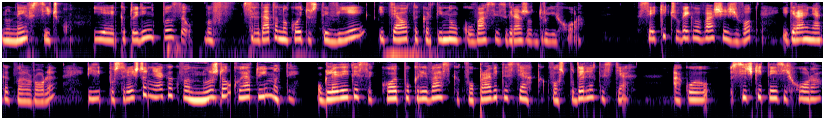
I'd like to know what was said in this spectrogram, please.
но не всичко. И е като един пъзъл в средата на който сте вие и цялата картина около вас се изгражда от други хора. Всеки човек във вашия живот играе някаква роля и посреща някаква нужда, която имате. Огледайте се кой е покрай вас, какво правите с тях, какво споделяте с тях. Ако всички тези хора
